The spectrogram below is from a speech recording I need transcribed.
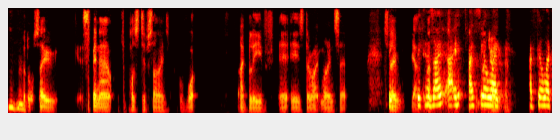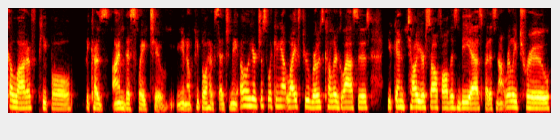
hmm but also spin out the positive side of what I believe is the right mindset. So yeah, because I, I I feel like. I feel like a lot of people because I'm this way too. You know, people have said to me, "Oh, you're just looking at life through rose-colored glasses. You can tell yourself all this BS, but it's not really true."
